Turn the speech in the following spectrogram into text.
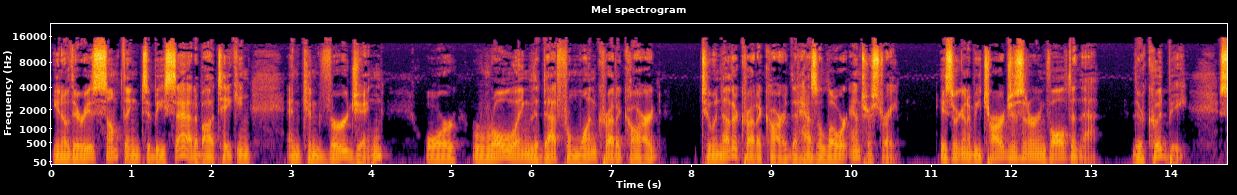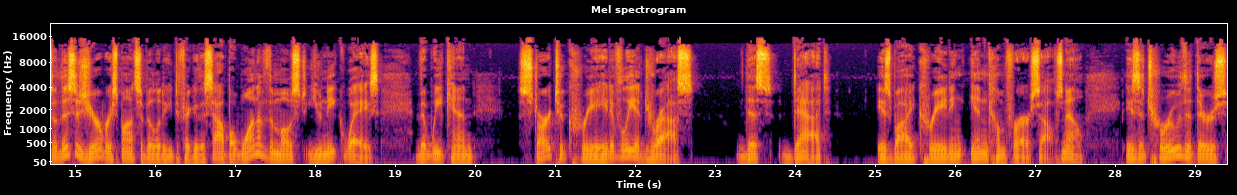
you know, there is something to be said about taking and converging or rolling the debt from one credit card to another credit card that has a lower interest rate. Is there going to be charges that are involved in that? There could be. So this is your responsibility to figure this out. But one of the most unique ways that we can start to creatively address this debt is by creating income for ourselves. Now, is it true that there's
